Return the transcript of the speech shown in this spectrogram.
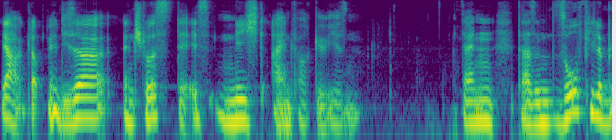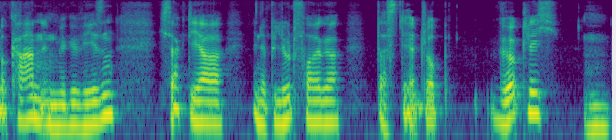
ja, glaubt mir, dieser Entschluss, der ist nicht einfach gewesen. Denn da sind so viele Blockaden in mir gewesen. Ich sagte ja in der Pilotfolge, dass der Job wirklich ein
